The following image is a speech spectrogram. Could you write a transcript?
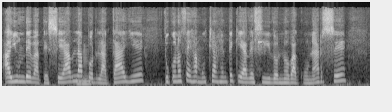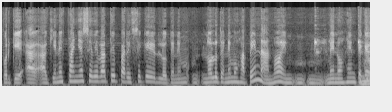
hay un debate, se habla por la calle, tú conoces a mucha gente que ha decidido no vacunarse, porque a- aquí en España ese debate parece que lo tenemos, no lo tenemos apenas, ¿no? Hay menos gente que ha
